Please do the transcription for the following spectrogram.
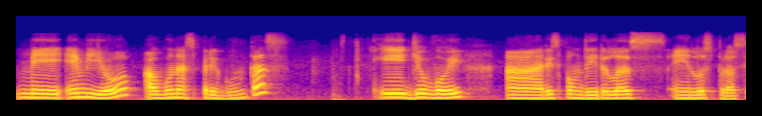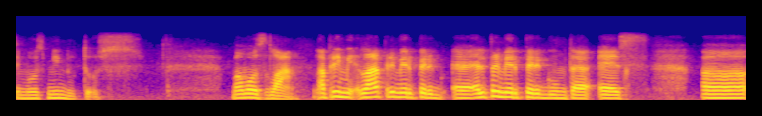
me enviou algumas perguntas e eu vou a respondê-las em los próximos minutos. Vamos lá. La, prim la primer eh, el primer pregunta es, uh,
